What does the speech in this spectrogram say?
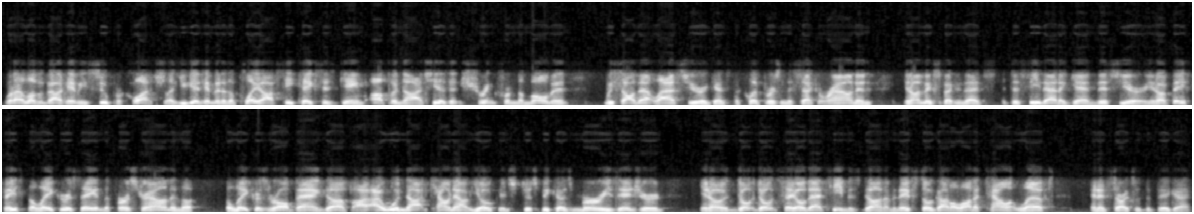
What I love about him, he's super clutch. Like you get him into the playoffs, he takes his game up a notch. He doesn't shrink from the moment. We saw that last year against the Clippers in the second round, and you know I'm expecting that to see that again this year. You know, if they face the Lakers, say in the first round, and the the Lakers are all banged up, I, I would not count out Jokic just because Murray's injured. You know, don't don't say, oh, that team is done. I mean, they've still got a lot of talent left, and it starts with the big guy.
